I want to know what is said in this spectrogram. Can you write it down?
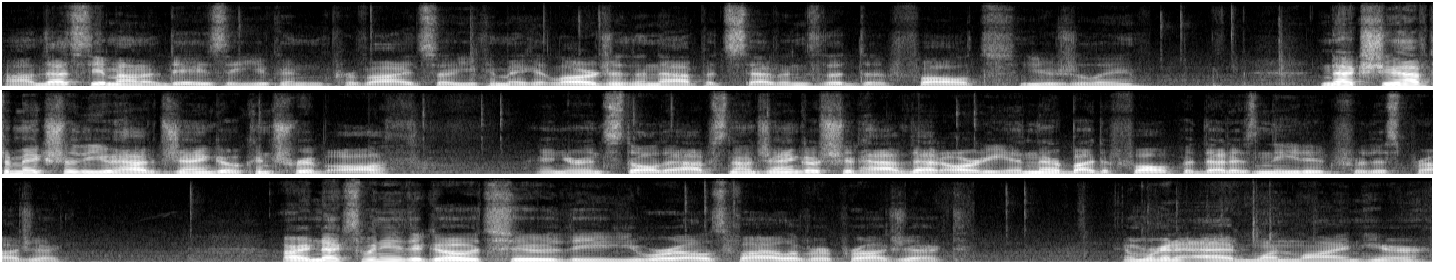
Uh, that's the amount of days that you can provide. So you can make it larger than that, but seven's the default usually. Next, you have to make sure that you have Django contrib auth in your installed apps. Now Django should have that already in there by default, but that is needed for this project. Alright, next we need to go to the URLs file of our project. And we're going to add one line here.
